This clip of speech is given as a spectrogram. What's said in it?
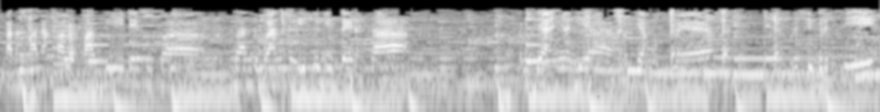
Kadang-kadang kalau pagi dia suka bantu-bantu itu di TK. Kerjanya dia kerja ngepel, bersih-bersih.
